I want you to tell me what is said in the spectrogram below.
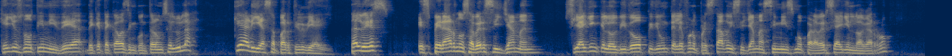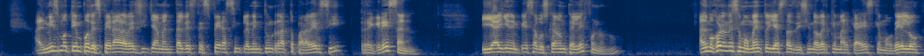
que ellos no tienen idea de que te acabas de encontrar un celular. ¿Qué harías a partir de ahí? Tal vez esperarnos a ver si llaman, si alguien que lo olvidó pidió un teléfono prestado y se llama a sí mismo para ver si alguien lo agarró. Al mismo tiempo de esperar a ver si llaman, tal vez te esperas simplemente un rato para ver si regresan y alguien empieza a buscar un teléfono, ¿no? A lo mejor en ese momento ya estás diciendo a ver qué marca es, qué modelo,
